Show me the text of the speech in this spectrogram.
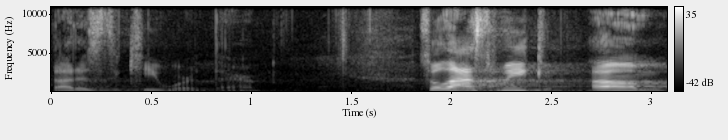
that is the key word there. So last week, um,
